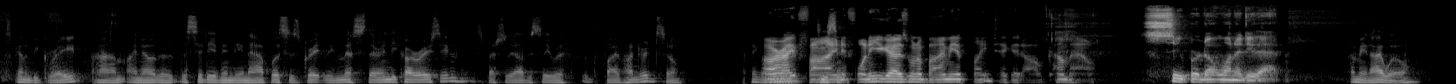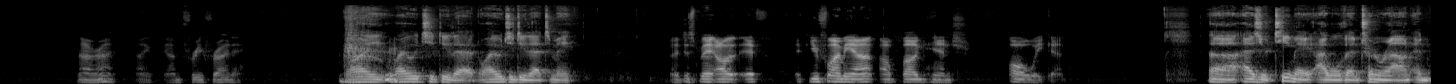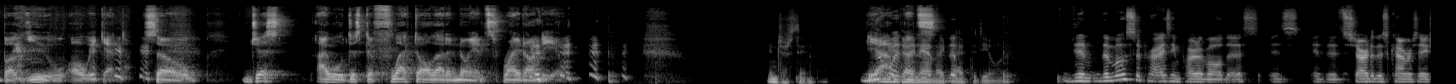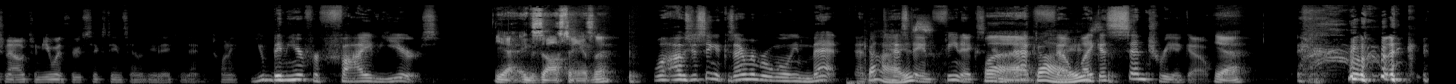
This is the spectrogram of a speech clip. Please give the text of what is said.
it's going to be great. Um, I know the, the city of Indianapolis has greatly missed their IndyCar racing, especially obviously with, with the 500. So I think we'll All have a right, fine. decent- If one of you guys want to buy me a plane ticket, I'll come out. Super don't want to do that. I mean, I will. All right, I, I'm free Friday. Why why would you do that? Why would you do that to me? I just may I'll, if if you fly me out, I'll bug Hinch all weekend. Uh, as your teammate, I will then turn around and bug you all weekend. so just I will just deflect all that annoyance right onto you. Interesting. Yeah. know what? Dynamic the- I have to deal with. The, the most surprising part of all this is at the start of this conversation, Alex, when you went through 16, 17, 18, 19, 20. You've been here for five years. Yeah, exhausting, isn't it? Well, I was just saying it because I remember when we met at the test day in Phoenix, What? and that felt like a century ago. Yeah. Like,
